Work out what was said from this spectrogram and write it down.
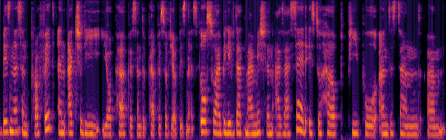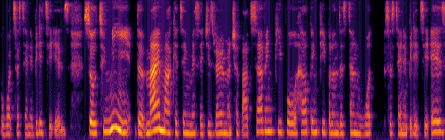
business and profit and actually your purpose and the purpose of your business. Also, I believe that my mission, as I said, is to help people understand um, what sustainability is. So to me, the, my marketing message is very much about serving people, helping people understand what sustainability is,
